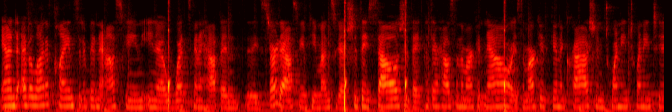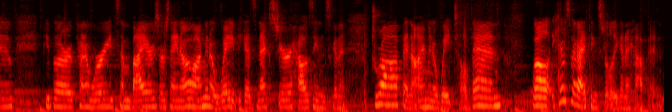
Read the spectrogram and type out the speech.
And I have a lot of clients that have been asking, you know, what's going to happen. They started asking a few months ago, should they sell? Should they put their house on the market now? Or is the market going to crash in 2022? People are kind of worried. Some buyers are saying, oh, I'm going to wait because next year housing is going to drop and I'm going to wait till then. Well, here's what I think is really going to happen.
